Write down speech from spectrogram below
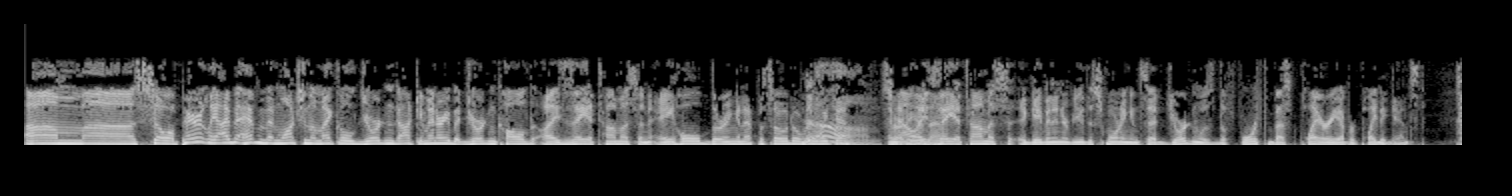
Um uh so apparently I haven't been watching the Michael Jordan documentary, but Jordan called Isiah Thomas an a-hole during an episode over the weekend. And now to hear that. Isiah Thomas uh, gave an interview this morning and said Jordan was the fourth best player he ever played against.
